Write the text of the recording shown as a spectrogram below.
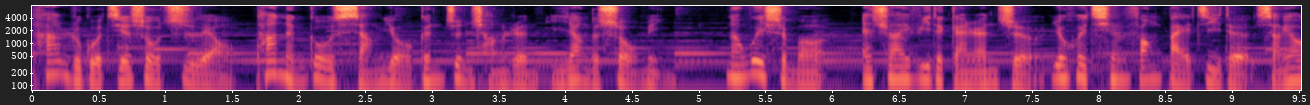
他如果接受治疗，他能够享有跟正常人一样的寿命。那为什么 HIV 的感染者又会千方百计的想要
